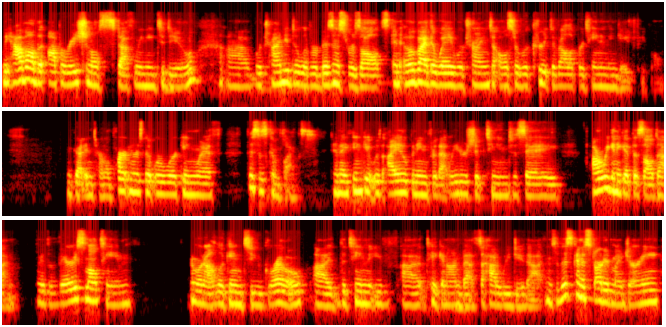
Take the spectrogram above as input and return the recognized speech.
We have all the operational stuff we need to do. Uh, we're trying to deliver business results. And oh, by the way, we're trying to also recruit, develop, retain, and engage people. We've got internal partners that we're working with. This is complex. And I think it was eye opening for that leadership team to say, how are we going to get this all done? We have a very small team and we're not looking to grow uh, the team that you've uh, taken on, Beth. So how do we do that? And so this kind of started my journey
